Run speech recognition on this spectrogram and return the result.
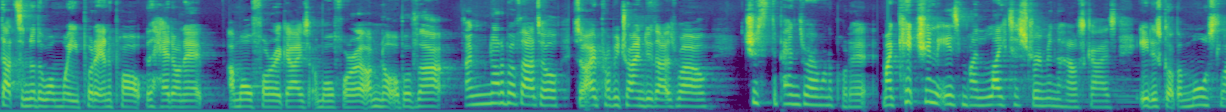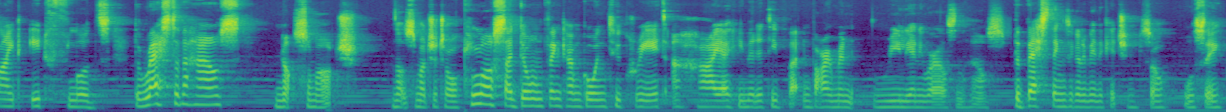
that's another one where you put it in a pot with a head on it. I'm all for it, guys. I'm all for it. I'm not above that. I'm not above that at all. So I'd probably try and do that as well. Just depends where I want to put it. My kitchen is my lightest room in the house, guys. It has got the most light. It floods. The rest of the house, not so much not so much at all. Plus, I don't think I'm going to create a higher humidity environment really anywhere else in the house. The best things are going to be in the kitchen, so we'll see.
